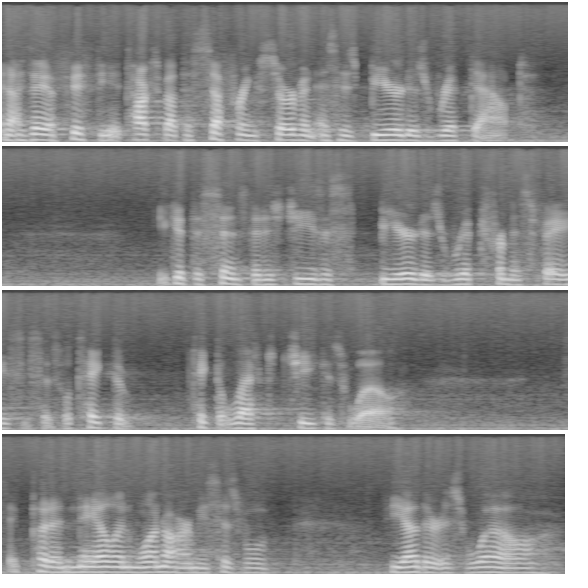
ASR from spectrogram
In Isaiah 50, it talks about the suffering servant as his beard is ripped out. You get the sense that as Jesus' beard is ripped from his face, he says, Well, take the, take the left cheek as well. They put a nail in one arm, he says, Well, the other as well.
